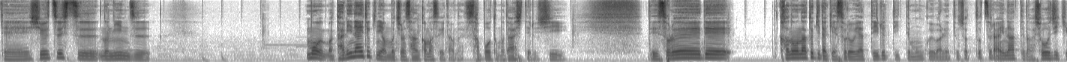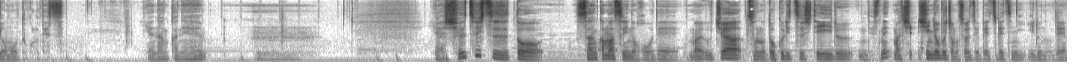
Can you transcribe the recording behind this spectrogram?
で手術室の人数もう、ま、足りない時にはもちろん酸化麻酔からサポートも出してるしでそれで可能な時だけそれをやっているって言って文句言われるとちょっと辛いなっていうのが正直思うところです。いやなんかねうんいや手術室と酸化麻酔の方で、まあ、うちはその独立しているんですね、まあ、診療部長もそれぞれ別々にいるので。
